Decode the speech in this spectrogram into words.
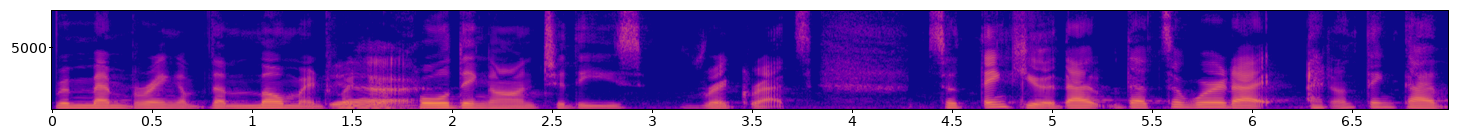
remembering of the moment yeah. when you're holding on to these regrets so thank you. That that's a word I I don't think I've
